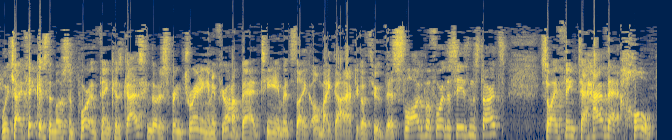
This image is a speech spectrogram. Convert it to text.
Which I think is the most important thing because guys can go to spring training, and if you're on a bad team, it's like, oh my god, I have to go through this slog before the season starts. So I think to have that hope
